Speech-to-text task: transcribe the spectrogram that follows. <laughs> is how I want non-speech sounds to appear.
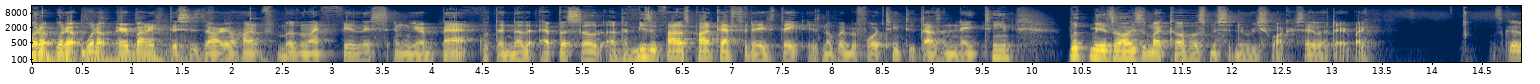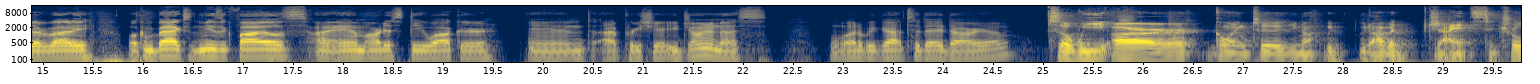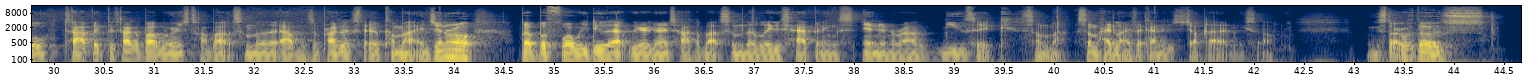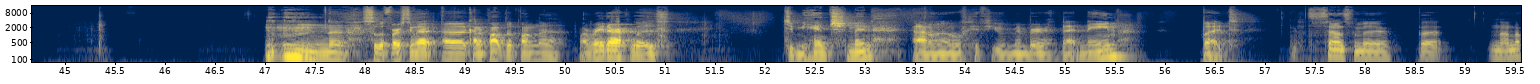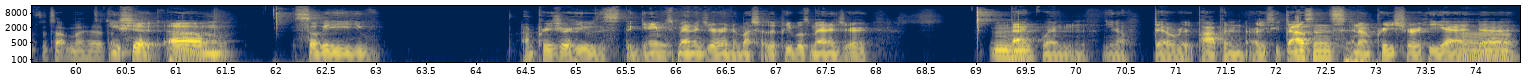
What up, what up, what up, everybody? This is Dario Hunt from Living Life Fearless, and we are back with another episode of the Music Files Podcast. Today's date is November 14, 2018. With me, as always, is my co host, Mr. Maurice Walker. Say hello to everybody. What's good, everybody? Welcome back to the Music Files. I am artist D Walker, and I appreciate you joining us. What do we got today, Dario? So we are going to, you know, we we don't have a giant central topic to talk about. We're going to talk about some of the albums and projects that have come out in general. But before we do that, we are going to talk about some of the latest happenings in and around music. Some some headlines that kind of just jumped out at me. So we can start with those. <clears throat> so the first thing that uh, kind of popped up on the my radar was Jimmy Henchman. I don't know if you remember that name, but it sounds familiar, but not off the top of my head. You should. Um, so he, I'm pretty sure he was the Game's manager and a bunch of other people's manager mm-hmm. back when you know they were really popping in the early 2000s, and I'm pretty sure he had. Uh, uh,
